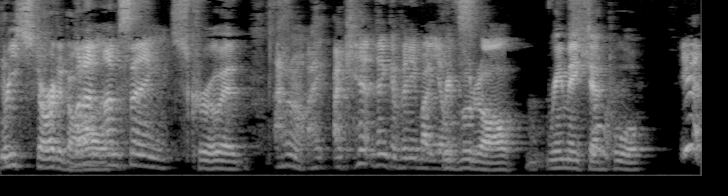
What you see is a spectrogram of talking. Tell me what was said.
Restart it all. but I'm, I'm saying Screw it. I don't know. I, I can't think of anybody else. Reboot it all. Remake Sure. Deadpool. Yeah,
